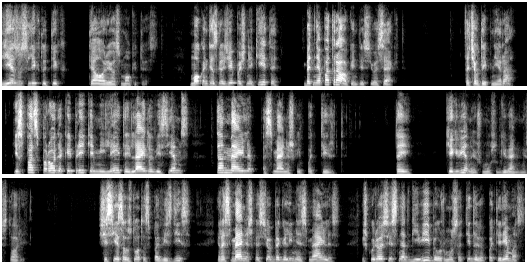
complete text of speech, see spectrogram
Jėzus liktų tik teorijos mokytojas, mokantis gražiai pašnekėti, bet nepatraukintis juos sekti. Tačiau taip nėra. Jis pats parodė, kaip reikia mylėti ir leido visiems tą meilę asmeniškai patirti tai kiekvieno iš mūsų gyvenimo istorija. Šis Jėzaus duotas pavyzdys yra asmeniškas jo begalinės meilės, iš kurios jis net gyvybę už mus atidavė patyrimas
